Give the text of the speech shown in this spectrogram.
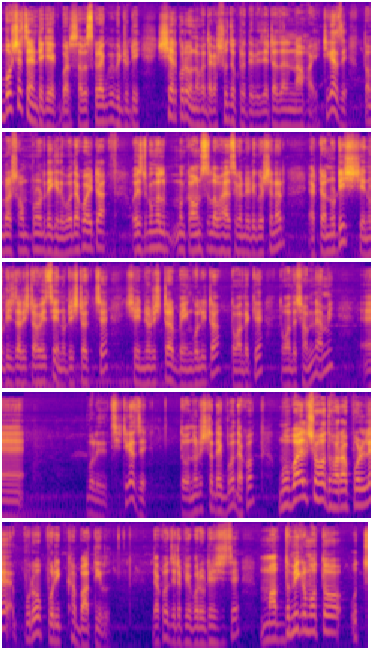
অবশ্যই চ্যানেলটিকে একবার সাবস্ক্রাইব রাখবে ভিডিওটি শেয়ার করে অন্যকে দেখার সুযোগ করে দেবে, যেটা যেন না হয়, ঠিক আছে? তো আমরা সম্পূর্ণ দেখে নেব। দেখো, এটা west Bengal council of higher secondary এডুকেশনের একটা নোটিশ, সেই নোটিশ জারিটা হয়েছে, এই নোটিশটা হচ্ছে, সেই নোটিশটার বেঙ্গলিটা তোমাদেরকে, তোমাদের সামনে আমি বলে দিচ্ছি, ঠিক আছে? তো নোটিশটা দেখব, দেখো। মোবাইল সহ ধরা পড়লে পুরো পরীক্ষা বাতিল। দেখো যেটা পেপারে উঠে এসেছে। মাধ্যমিকের মতো উচ্চ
